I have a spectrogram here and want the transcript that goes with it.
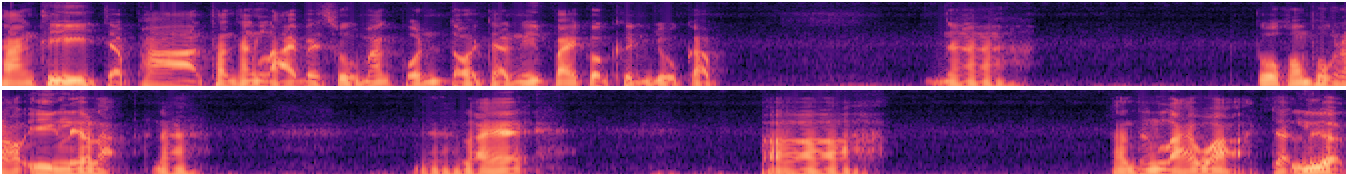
ทางที่จะพาท่านทั้งหลายไปสู่มรรคผลต่อจากนี้ไปก็ขึ้นอยู่กับนะ ตัวของพวกเราเองแล้วล่ะนะนะหลายท่านทั้งหลายว่าจะเลือก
